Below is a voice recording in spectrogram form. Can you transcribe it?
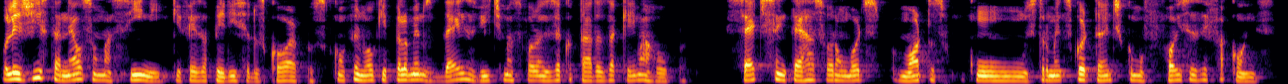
O legista Nelson Massini, que fez a perícia dos corpos, confirmou que pelo menos 10 vítimas foram executadas a queima-roupa. Sete sem terras foram mortos, mortos com instrumentos cortantes como foices e facões.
